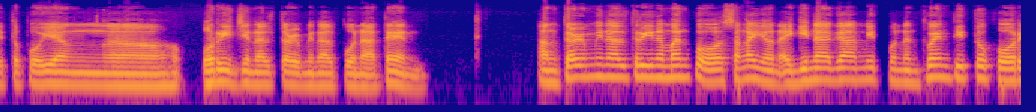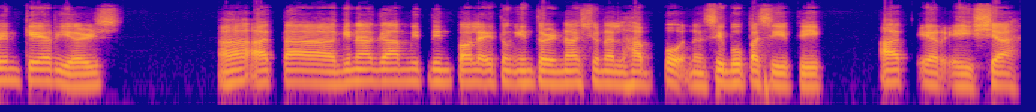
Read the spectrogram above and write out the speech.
Ito po yung uh, original terminal po natin. Ang Terminal 3 naman po sa ngayon ay ginagamit po ng 22 foreign carriers ah, at ah, ginagamit din pala itong international hub po ng Cebu Pacific at AirAsia.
